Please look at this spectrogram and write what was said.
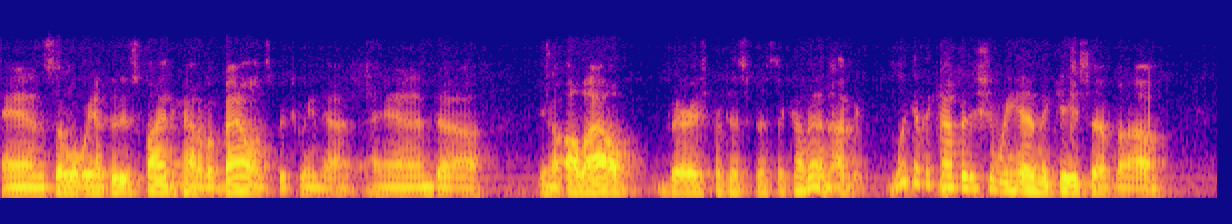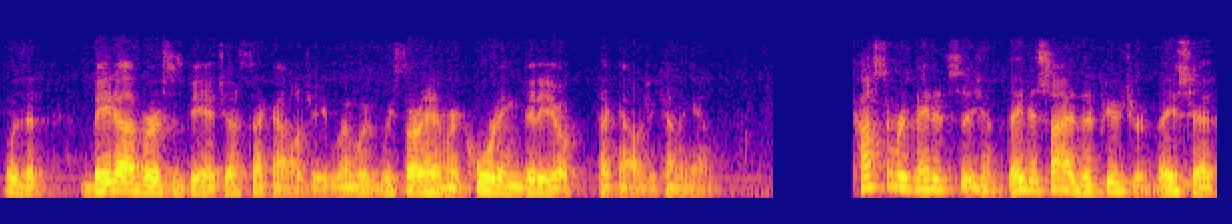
And so what we have to do is find kind of a balance between that and uh, you know, allow various participants to come in. I mean, look at the competition we had in the case of uh, what was it, beta versus VHS technology, when we, we started having recording video technology coming in. Customers made a decision. They decided the future. They said,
